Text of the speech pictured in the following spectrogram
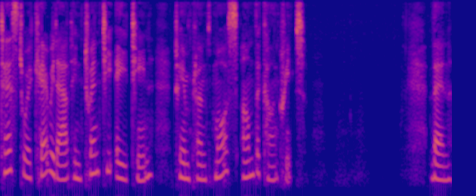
tests were carried out in 2018 to implant moss on the concrete. Then,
